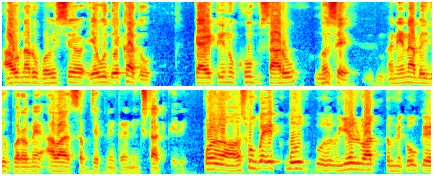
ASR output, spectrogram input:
આવનારું ભવિષ્ય એવું દેખાતું. કે આઈટીનું ખૂબ સારું હશે. અને એના બેઝ ઉપર અમે આવા સબ્જેક્ટની ટ્રેનિંગ સ્ટાર્ટ કરી. પણ હસમુખભાઈ એક બહુ રિયલ વાત તમને કહું કે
